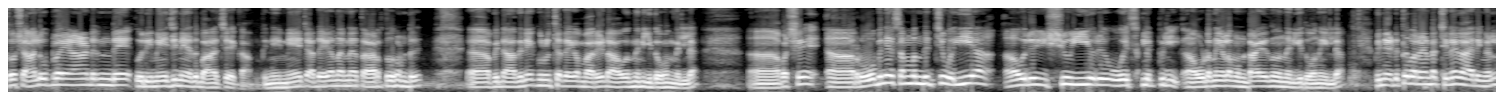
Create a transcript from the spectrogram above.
സോ ഷാലൂപ്പയാടിന്റെ ഒരു ഇമേജിനെ അത് ബാധിച്ചേക്കാം. പിന്നെ ഇമേജ് അദ്ദേഹം തന്നെ തകർത്തതുകൊണ്ട് പിന്നെ അതിനെക്കുറിച്ച് അദ്ദേഹം വറീഡ് ആവുമെന്ന് എനിക്ക് തോന്നുന്നില്ല. പക്ഷേ റോബിനെ സംബന്ധിച്ച് വലിയ ഒരു ഇഷ്യൂ ഈ ഒരു വോയിസ് ക്ലിപ്പിൽ ഉടനീളം ഉണ്ടായിരുന്നു എന്ന് എനിക്ക് തോന്നിയില്ല. പിന്നെ എടുത്തു പറയേണ്ട ചില കാര്യങ്ങൾ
